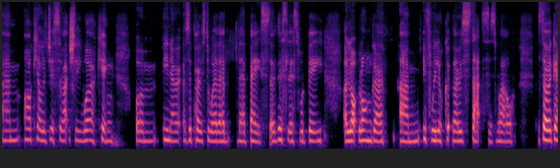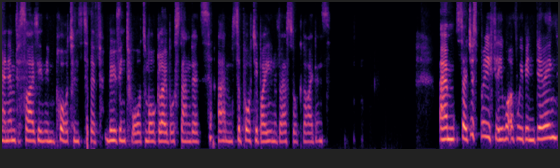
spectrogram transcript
um, archaeologists are actually working, um, you know, as opposed to where they're, they're based. So this list would be a lot longer um, if we look at those stats as well. So again, emphasising the importance of moving towards more global standards um, supported by universal guidance. Um, so just briefly, what have we been doing?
